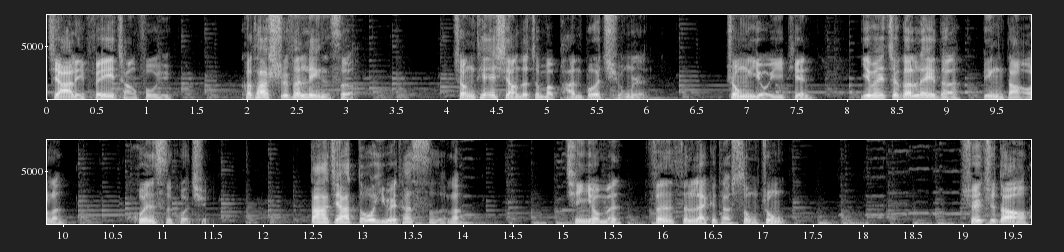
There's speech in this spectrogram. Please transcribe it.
家里非常富裕，可他十分吝啬，整天想着怎么盘剥穷人。终有一天，因为这个累的病倒了，昏死过去。大家都以为他死了，亲友们纷纷来给他送终。谁知道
